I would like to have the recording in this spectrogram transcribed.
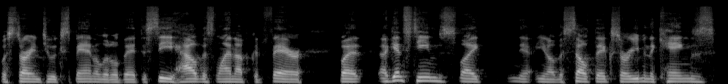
was starting to expand a little bit to see how this lineup could fare. But against teams like you know the Celtics or even the Kings,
